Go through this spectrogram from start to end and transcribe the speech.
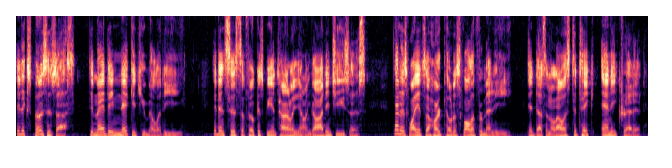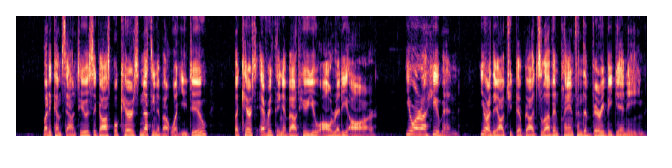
It exposes us, demanding naked humility. It insists the focus be entirely on God and Jesus. That is why it's a hard pill to swallow for many. It doesn't allow us to take any credit. What it comes down to is the gospel cares nothing about what you do, but cares everything about who you already are. You are a human. You are the object of God's love and plan from the very beginning.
